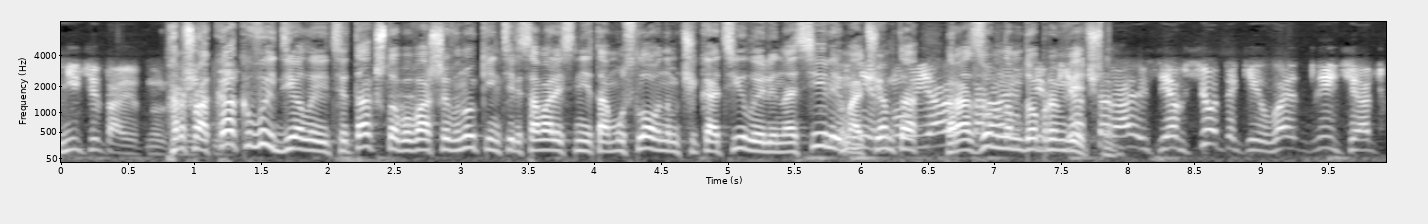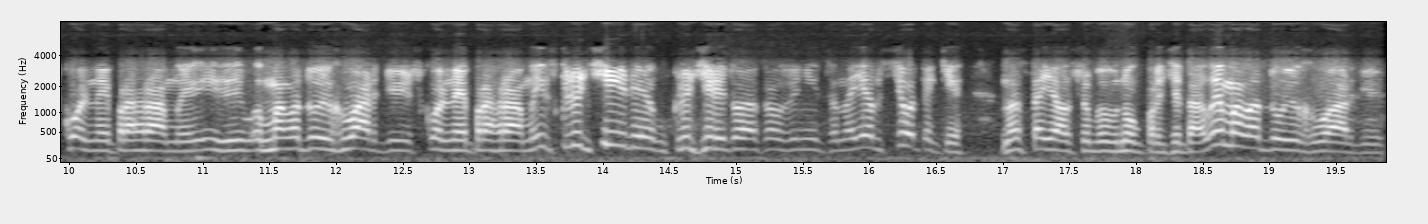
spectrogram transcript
не читают нужные Хорошо, книги. а как вы делаете так, чтобы ваши внуки интересовались не там условным Чикатило или насилием, а Нет, а чем-то ну, разумным, добрым, я вечным? Стараюсь, я все-таки, в отличие от школьной программы, молодую гвардию из школьной программы исключили, включили туда Солженицына, я все-таки настоял, чтобы внук прочитал и молодую гвардию,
